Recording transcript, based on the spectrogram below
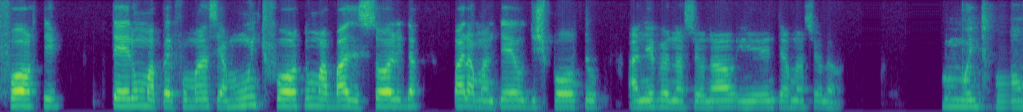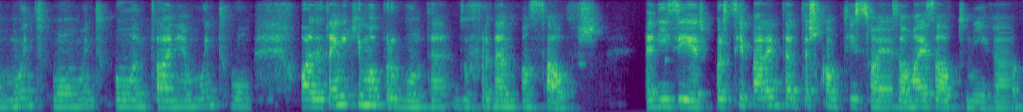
forte, ter uma performance muito forte, uma base sólida para manter o desporto a nível nacional e internacional. Muito bom, muito bom, muito bom, Antónia, muito bom. Olha, tenho aqui uma pergunta do Fernando Gonçalves. a dizer participar em tantas competições ao mais alto nível,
